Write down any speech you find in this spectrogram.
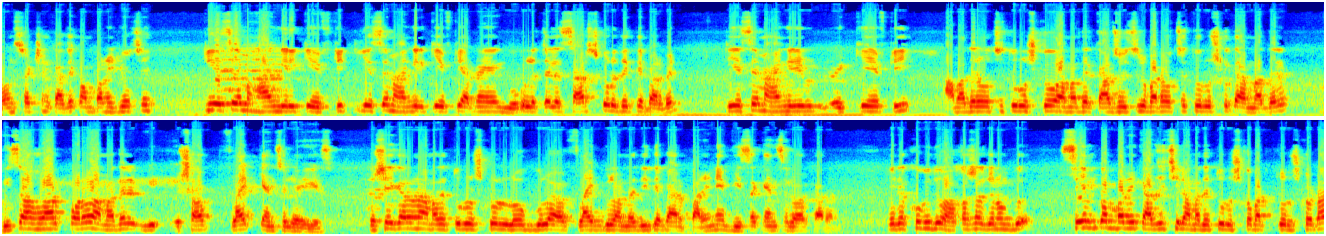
কনস্ট্রাকশন কাজে কোম্পানিটি হচ্ছে TSM Hungary KFT TSM Hungary KFT আপনি গুগলে চাইলে সার্চ করে দেখতে পারবেন। টিএসএম হাঙ্গেরি কেএফটি, আমাদের হচ্ছে তুরস্ক, আমাদের কাজ হয়েছিল বাট হচ্ছে তুরস্কতে আমাদের ভিসা হওয়ার পরও আমাদের সব ফ্লাইট ক্যান্সেল হয়ে গেছে। তো সেই কারণে আমাদের তুরস্কর লোকগুলো ফ্লাইটগুলো আমরা দিতে পার পারিনি ভিসা ক্যান্সেল হওয়ার কারণে। তো এটা খুবই হতাশাজনক সেম কোম্পানির কাজই ছিল আমাদের তুরস্ক বা তুরস্কটা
